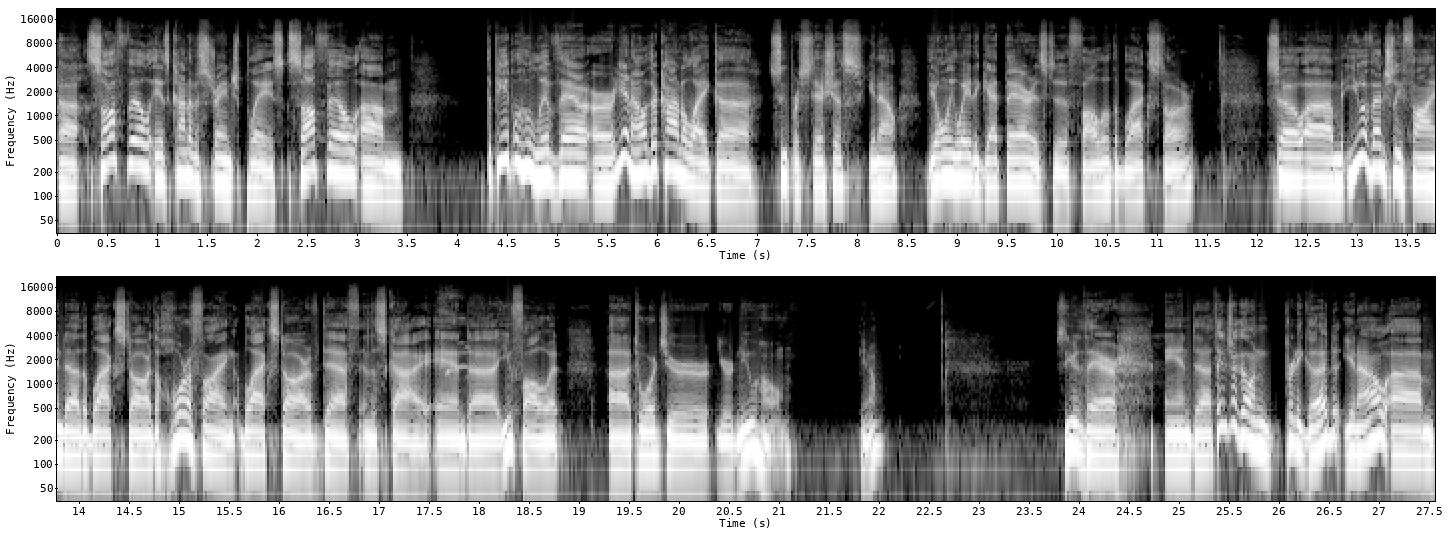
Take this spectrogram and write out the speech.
Uh, Softville is kind of a strange place. Softville, um, the people who live there are, you know, they're kind of like uh, superstitious, you know. The only way to get there is to follow the Black Star. So um, you eventually find uh, the Black Star, the horrifying Black Star of death in the sky, and uh, you follow it uh, towards your your new home. You know. So you're there, and uh, things are going pretty good. You know, um,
